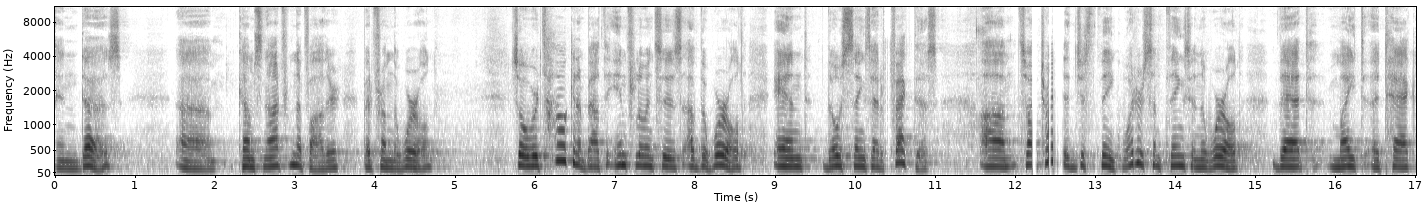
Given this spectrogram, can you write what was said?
and does uh, comes not from the Father, but from the world. So we're talking about the influences of the world and those things that affect us. Um, so I tried to just think what are some things in the world that might attack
